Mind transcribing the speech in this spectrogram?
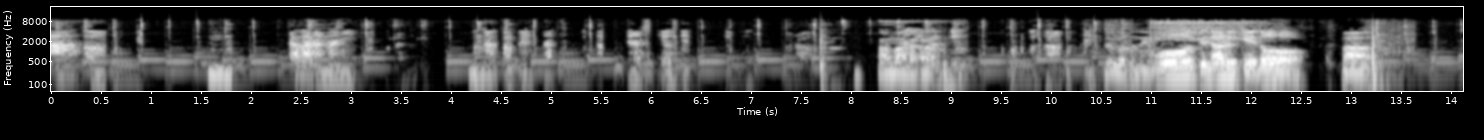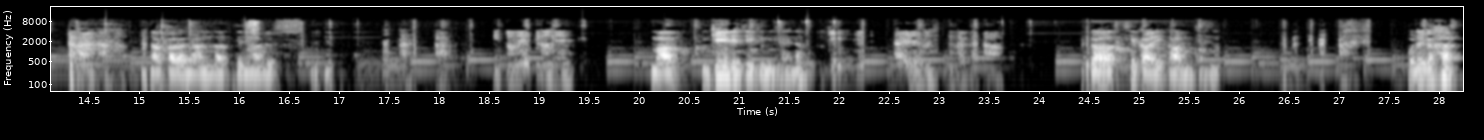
なぁとは思う。うん。だから何なんか珍しいことは珍しいよねって思うから。あまあ、だから。そういうことね。おーってなるけど、まあ、だからなんだ、だからなんだってなるし。なんかさ、認めるよね。まあ、受け入れていくみたいな。受け入れるスタイルの人だから、これが世界か、みたいな。これが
